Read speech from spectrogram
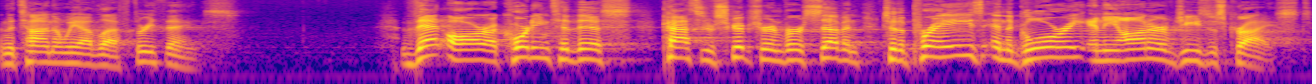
in the time that we have left. Three things that are, according to this passage of scripture in verse 7, to the praise and the glory and the honor of Jesus Christ.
